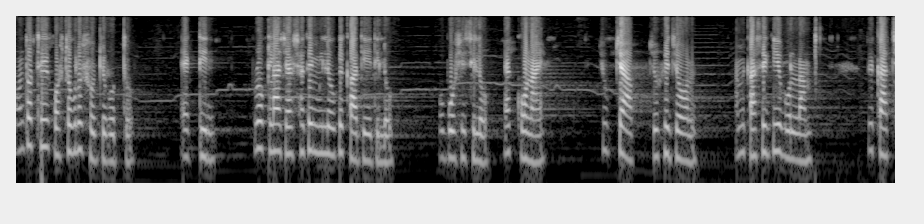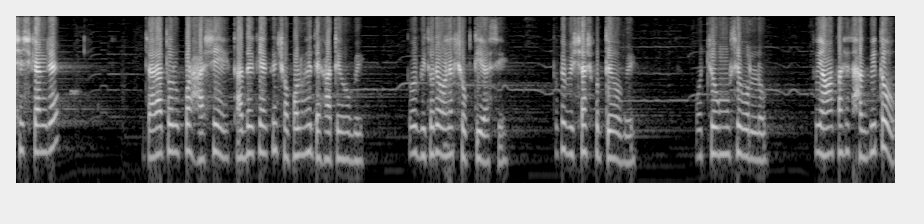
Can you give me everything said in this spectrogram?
অন্তর থেকে কষ্টগুলো সহ্য করত। একদিন পুরো ক্লাস একসাথে মিলে ওকে কাঁদিয়ে দিল। ও বসেছিল এক কোনায় চুপচাপ, চোখে জল। আমি কাছে গিয়ে বললাম, তুই কাঁদছিস কেন রে? যারা তোর উপর হাসে, তাদেরকে একদিন সফল হয়ে দেখাতে হবে। তোর ভিতরে অনেক শক্তি আছে। তোকে বিশ্বাস করতে হবে। ও চোখ মুছে বলল, তুই আমার পাশে থাকবি তো?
